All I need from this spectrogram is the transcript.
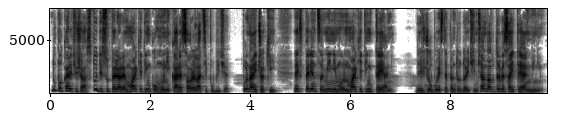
După care ce așa, studii superioare în marketing, comunicare sau relații publice. Până aici ok. Experiență minimă în marketing 3 ani. Deci jobul este pentru 2-5 ani, dar tu trebuie să ai 3 ani minim.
